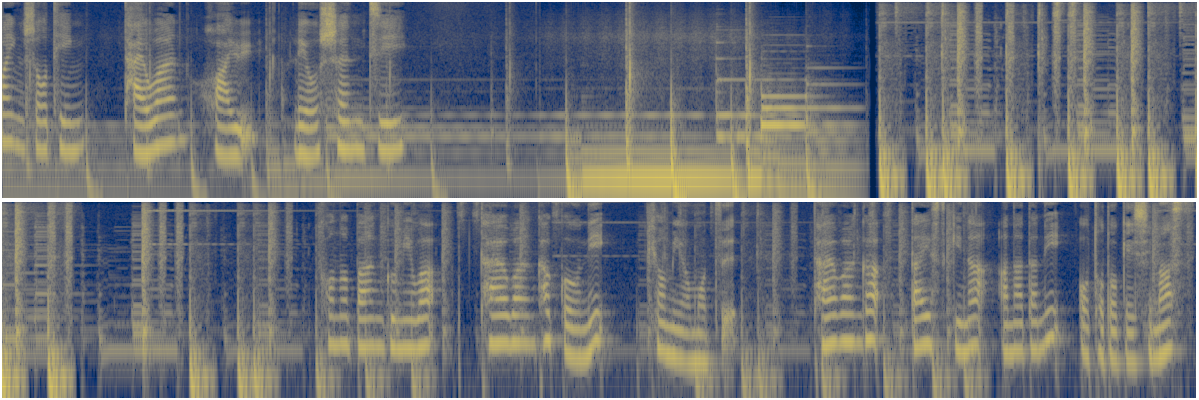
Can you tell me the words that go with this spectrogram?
欢迎收听台湾华语留声机。この番組は台湾過去に興味を持つ台湾が大好きなあなたにお届けします。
